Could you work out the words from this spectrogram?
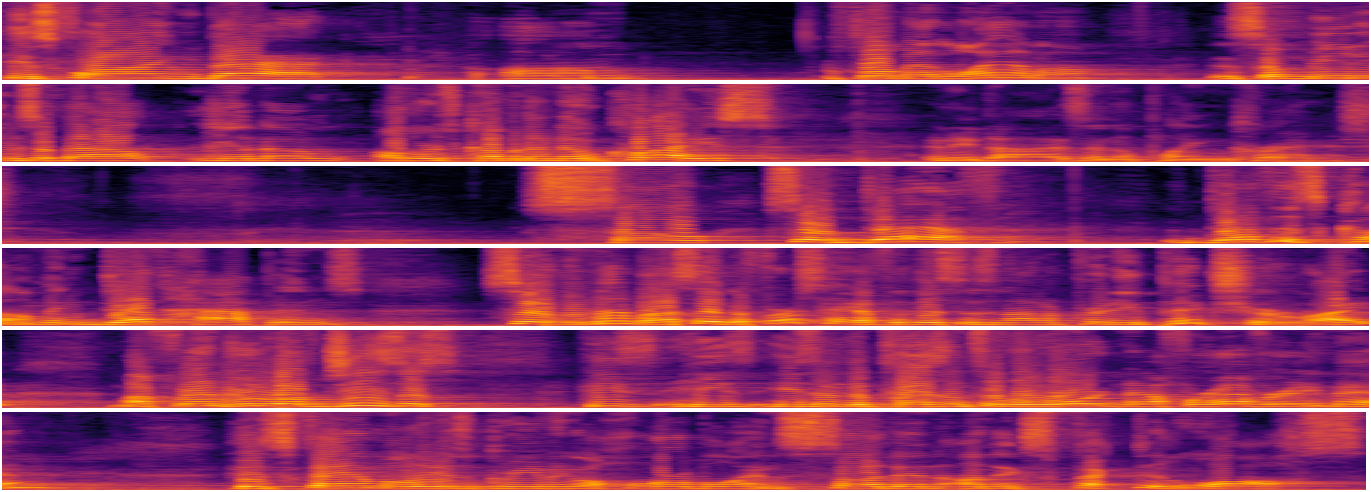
He's flying back um, from Atlanta. Some meetings about, you know, others coming to know Christ, and he dies in a plane crash. So, so death, death is coming, death happens. So remember, I said the first half of this is not a pretty picture, right? My friend who loved Jesus, he's, he's, he's in the presence of the Lord now forever, amen? His family is grieving a horrible and sudden, unexpected loss.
